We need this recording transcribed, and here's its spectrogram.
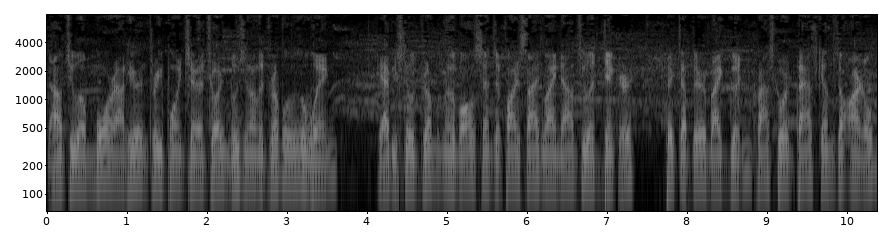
Now to a uh, Moore out here in three-point territory. Moves it on the dribble to the wing. Gabby still dribbling the ball. Sends it far sideline down to a Dinker. Picked up there by Gooden. Cross-court pass comes to Arnold.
